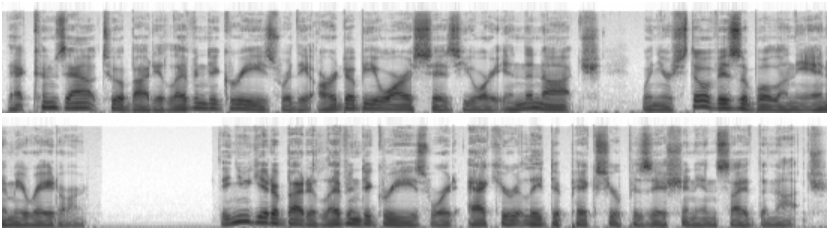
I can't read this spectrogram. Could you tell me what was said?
That comes out to about 11 degrees where the RWR says you are in the notch when you're still visible on the enemy radar. Then you get about 11 degrees where it accurately depicts your position inside the notch.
